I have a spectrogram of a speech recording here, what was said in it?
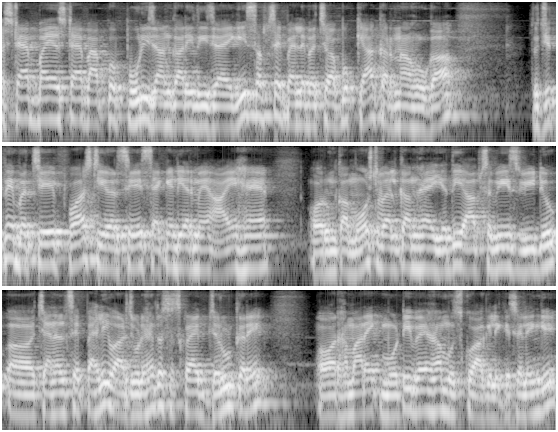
स्टेप बाय स्टेप आपको पूरी जानकारी दी जाएगी। सबसे पहले बच्चों आपको क्या करना होगा तो जितने बच्चे फ़र्स्ट ईयर से सेकेंड ईयर में आए हैं और उनका मोस्ट वेलकम है, यदि आप सभी इस वीडियो चैनल से पहली बार जुड़े हैं तो सब्सक्राइब ज़रूर करें। और हमारा एक मोटिव है, हम उसको आगे लेके चलेंगे।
